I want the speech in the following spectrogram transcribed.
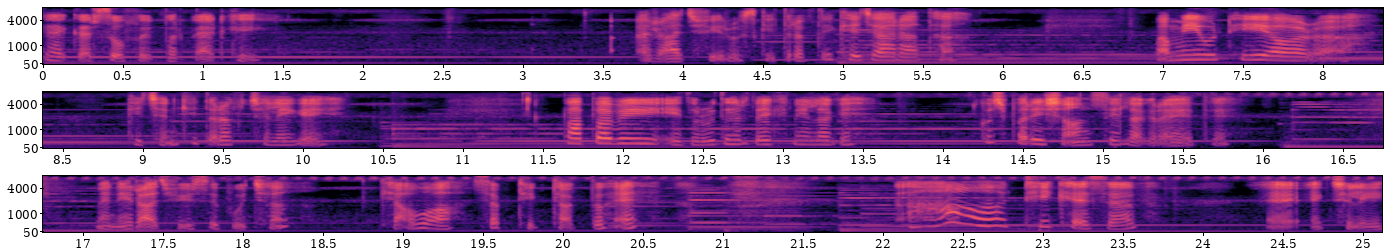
कहकर सोफे पर बैठ गई। राजवीर उसकी तरफ़ देखे जा रहा था। मम्मी उठी और किचन की तरफ़ चली गई। पापा भी इधर उधर देखने लगे। कुछ परेशान से लग रहे थे। मैंने राजवीर से पूछा, क्या हुआ? सब ठीक ठाक तो है? हाँ ठीक है सब एक्चुअली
